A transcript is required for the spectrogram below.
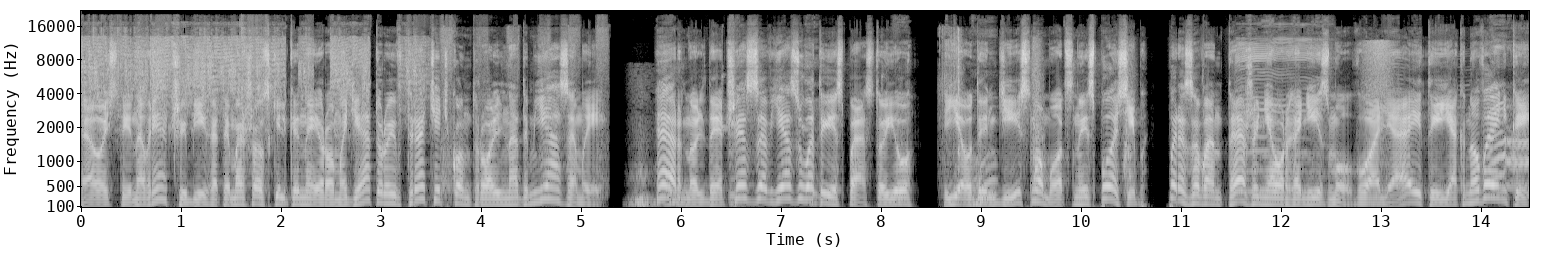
А ось ти навряд чи бігатимеш, оскільки нейромедіатори втратять контроль над м'язами. Арнольде, час зав'язувати із пастою. Є один дійсно моцний спосіб перезавантаження організму. Вуаля, і ти як новенький.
